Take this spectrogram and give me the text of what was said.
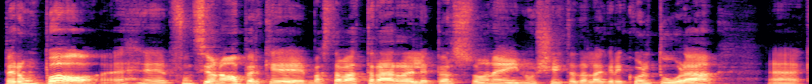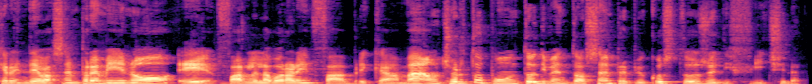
per un po' eh, funzionò perché bastava attrarre le persone in uscita dall'agricoltura, eh, che rendeva sempre meno, e farle lavorare in fabbrica, ma a un certo punto diventò sempre più costoso e difficile.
